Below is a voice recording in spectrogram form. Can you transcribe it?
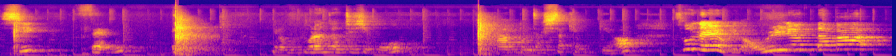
six, seven, eight. 여러분 물 한 잔 드시고 다음 동작 시작해 볼게요. 손을 우리가 올렸다가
